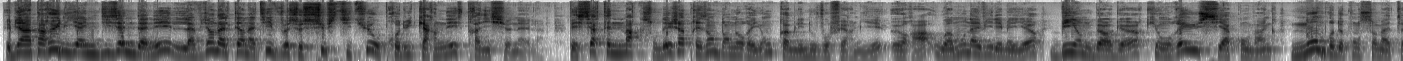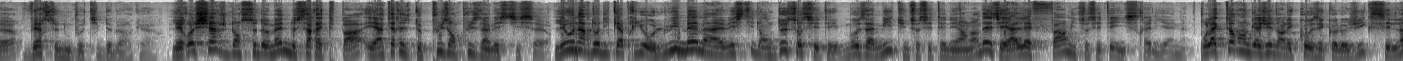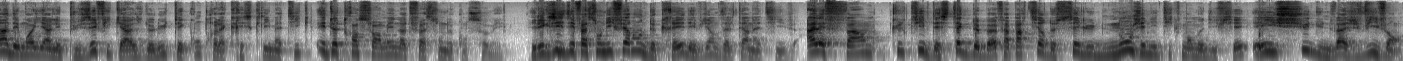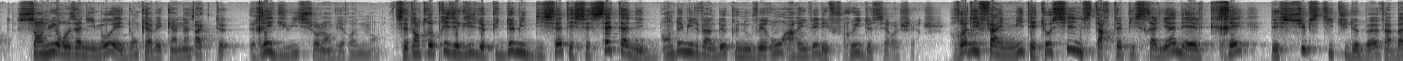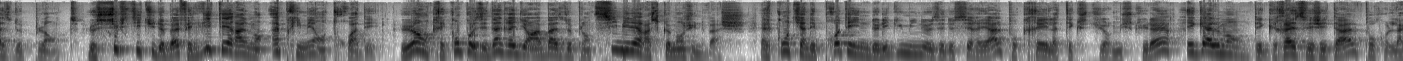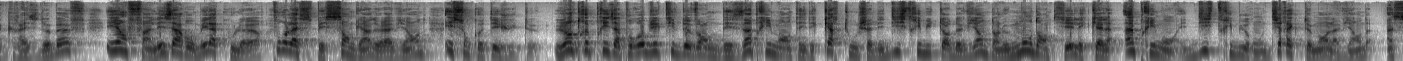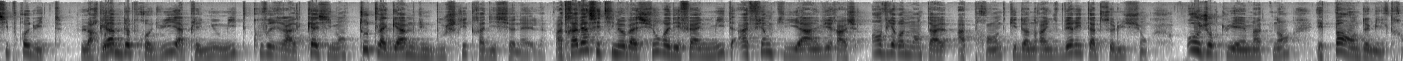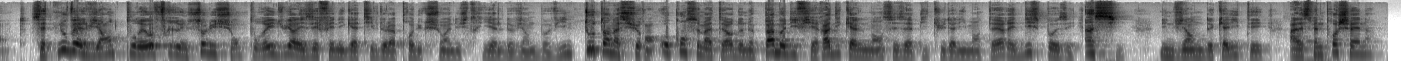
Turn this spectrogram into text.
Eh bien, apparu il y a une dizaine d'années, la viande alternative veut se substituer aux produits carnés traditionnels certaines marques sont déjà présentes dans nos rayons, comme les nouveaux fermiers, Eura ou à mon avis les meilleurs, Beyond Burger, qui ont réussi à convaincre nombre de consommateurs vers ce nouveau type de burger. Les recherches dans ce domaine ne s'arrêtent pas et intéressent de plus en plus d'investisseurs. Leonardo DiCaprio lui-même a investi dans deux sociétés, Mozamit, une société néerlandaise, et Aleph Farm, une société israélienne. Pour l'acteur engagé dans les causes écologiques, c'est l'un des moyens les plus efficaces de contre la crise climatique et de transformer notre façon de consommer. Il existe des façons différentes de créer des viandes alternatives. Aleph Farm cultive des steaks de bœuf à partir de cellules non génétiquement modifiées et issues d'une vache vivante, sans nuire aux animaux et donc avec un impact réduit sur l'environnement. Cette entreprise existe depuis 2017 et c'est cette année, en 2022, que nous verrons arriver les fruits de ses recherches. Redefine Meat est aussi une start-up israélienne et elle crée des substituts de bœuf à base de plantes. Le substitut de bœuf est littéralement imprimé en 3D. L'encre est composée d'ingrédients à base de plantes similaires à ce que mange une vache. Elle contient des protéines de légumineuses et de céréales pour créer la texture musculaire, également des graisses végétales pour la graisse de bœuf, et enfin les arômes et la couleur pour l'aspect sanguin de la viande et son côté juteux. L'entreprise a pour objectif de vendre des imprimantes et des cartouches à des distributeurs de viande dans le monde entier, lesquels imprimeront et distribueront directement la viande ainsi produite. Leur gamme de produits, appelée New Meat, couvrira quasiment toute la gamme d'une boucherie traditionnelle. À travers cette innovation, Redefine Meat affirme qu'il y a un virage environnemental à prendre qui donnera une véritable solution aujourd'hui et maintenant et pas en 2030. Cette nouvelle viande pourrait offrir une solution pour réduire les effets négatifs de la production industrielle de viande bovine tout en assurant aux consommateurs de ne pas modifier radicalement ses habitudes alimentaires et disposer ainsi d'une viande de qualité. À la semaine prochaine!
